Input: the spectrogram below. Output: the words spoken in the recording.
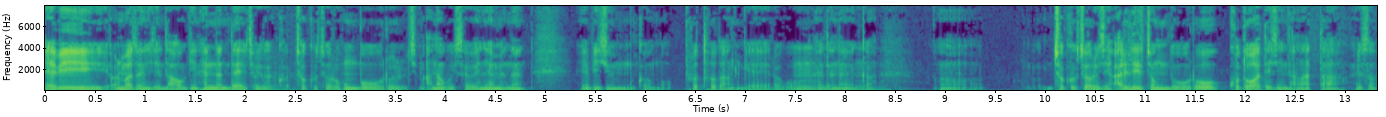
앱이 얼마 전에 이제 나오긴 했는데 저희가 네. 거- 적극적으로 홍보를 지금 안 하고 있어요. 왜냐면은 앱이 지금 그 뭐 프로토 단계라고 음, 해야 되나요? 그러니까 음, 어, 적극적으로 이제 알릴 정도로 고도화되지는 않았다. 그래서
